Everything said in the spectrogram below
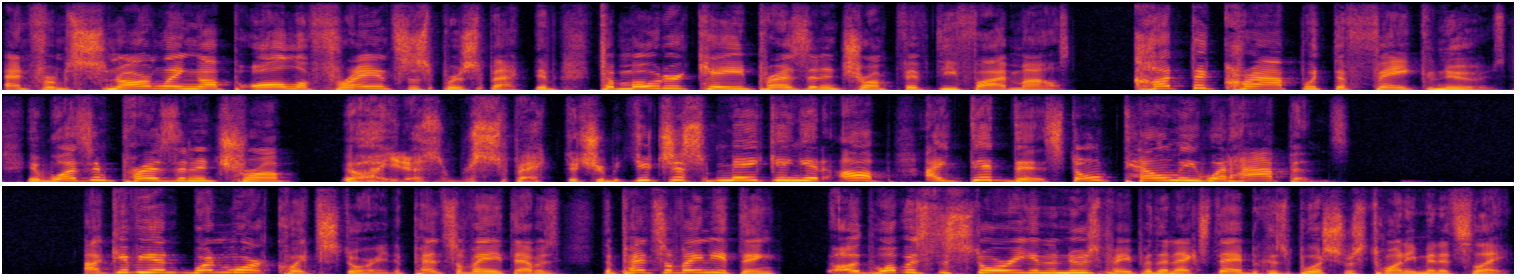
and from snarling up all of France's perspective to motorcade President Trump 55 miles. Cut the crap with the fake news. It wasn't President Trump. Oh, he doesn't respect the truth. You're just making it up. I did this. Don't tell me what happens. I'll give you one more quick story. The Pennsylvania that was the Pennsylvania thing. Uh, what was the story in the newspaper the next day? Because Bush was 20 minutes late.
